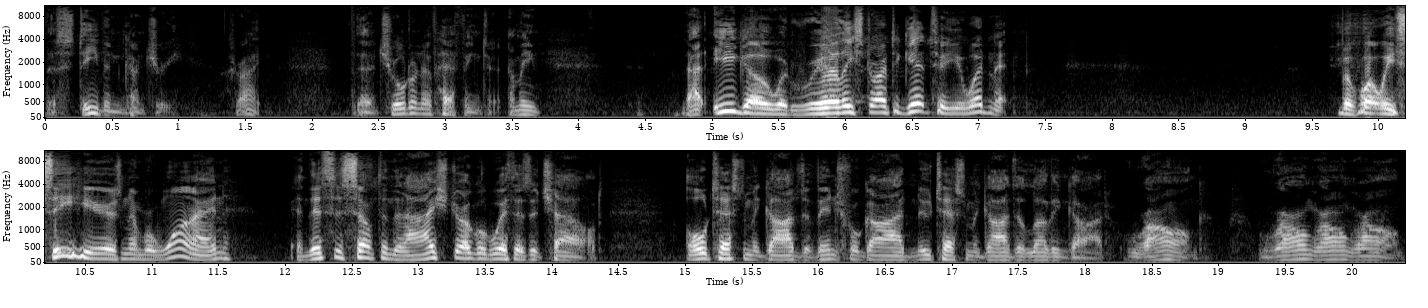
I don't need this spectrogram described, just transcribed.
The Stephen country. That's right. The children of Heffington. I mean, that ego would really start to get to you, wouldn't it? But what we see here is number one, and this is something that I struggled with as a child. Old Testament God's a vengeful God, New Testament God's a loving God. Wrong. Wrong, wrong, wrong.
